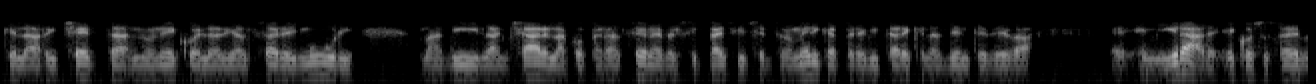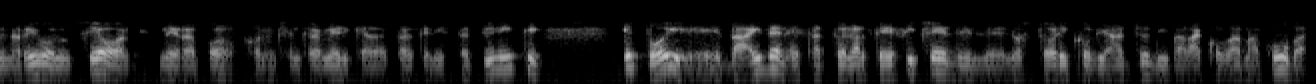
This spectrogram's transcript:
che la ricetta non è quella di alzare i muri ma di lanciare la cooperazione verso i paesi di Centro America per evitare che la gente debba emigrare e questo sarebbe una rivoluzione nei rapporti con il Centro America da parte degli Stati Uniti. E poi eh, Biden è stato l'artefice dello storico viaggio di Barack Obama a Cuba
